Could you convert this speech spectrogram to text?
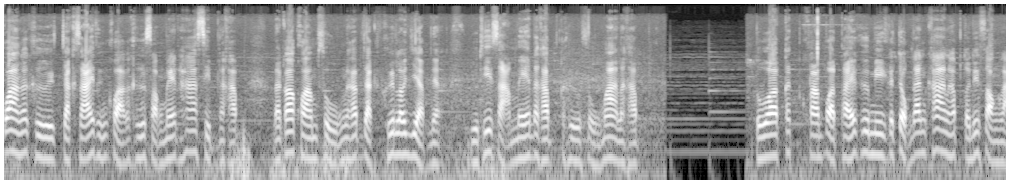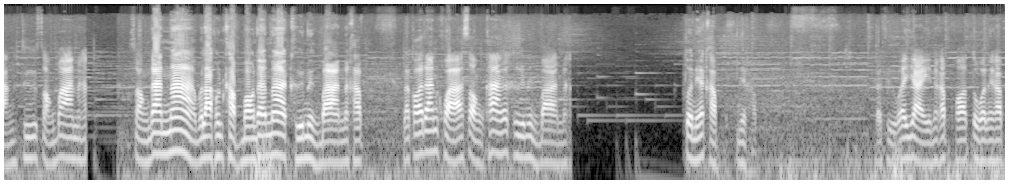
กว้างก็คือจากซ้ายถึงขวาก็คือ2เมตร50นะครับแล้วก็ความสูงนะครับจากพื้นเราเหยียบเนี่ยอยู่ที่ 3 เมตรนะครับก็คือสูงมากนะครับตัวความปลอดภัยก็คือมีกระจกด้านข้างนะครับ ตัวนี้สองหลังคือ 2 บานนะครับสองด้านหน้า เวลาคนขับมองด้านหน้าคือ 1 บานนะครับ แล้วก็ด้านขวาสองข้างก็คือ 1 บานนะครับตัวนี้ครับเนี่ยครับก็ถือว่าใหญ่นะครับ พอตัวนะครับ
